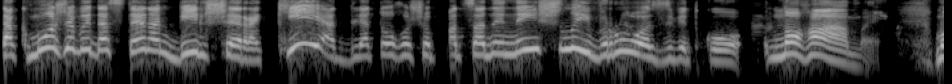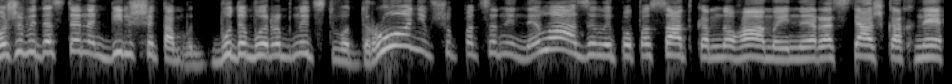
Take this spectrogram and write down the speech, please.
Так може ви дасте нам більше ракет для того, щоб пацани не йшли в розвідку ногами. Може, ви дасте нам більше там буде виробництво дронів, щоб пацани не лазили по посадкам ногами і на розтяжках не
